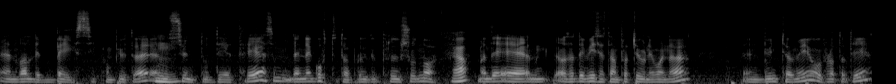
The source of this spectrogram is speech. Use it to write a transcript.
en veldig basic computer, en Mm. Sunto D3. Som, den er godt ut av produ produksjon nå, Ja. men det, er en, altså det viser temperaturen i vannet. Den bunntømmer overflata flatetid.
